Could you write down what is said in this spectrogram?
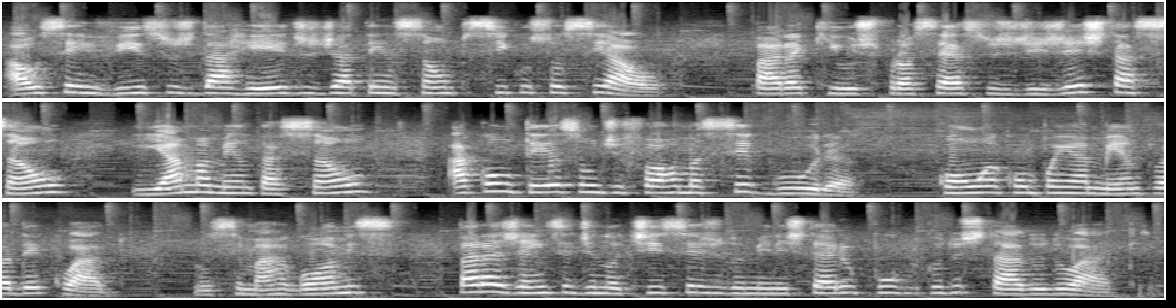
aos serviços da rede de atenção psicossocial, para que os processos de gestação e amamentação aconteçam de forma segura com acompanhamento adequado. Lucimar Gomes, para a Agência de Notícias do Ministério Público do Estado do Acre.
